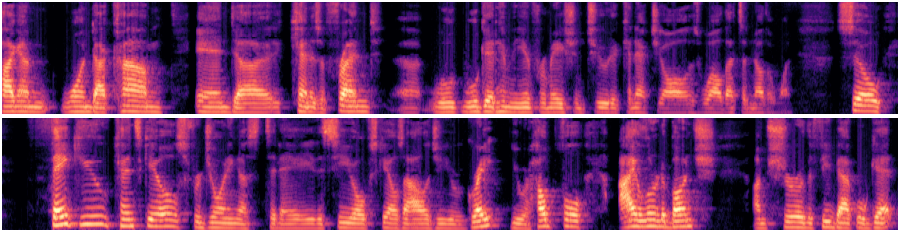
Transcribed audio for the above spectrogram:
pygon1.com. And uh, Ken is a friend. uh, we'll we'll get him the information too to connect you all as well. That's another one. So thank you, Ken Scales, for joining us today, the CEO of Scalesology. You were great. You were helpful. I learned a bunch. I'm sure the feedback we'll get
